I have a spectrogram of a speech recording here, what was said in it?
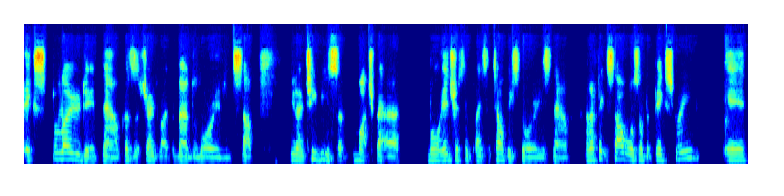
exploded now because of shows like The Mandalorian and stuff, you know, TV is a much better, more interesting place to tell these stories now. And I think Star Wars on the big screen, it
